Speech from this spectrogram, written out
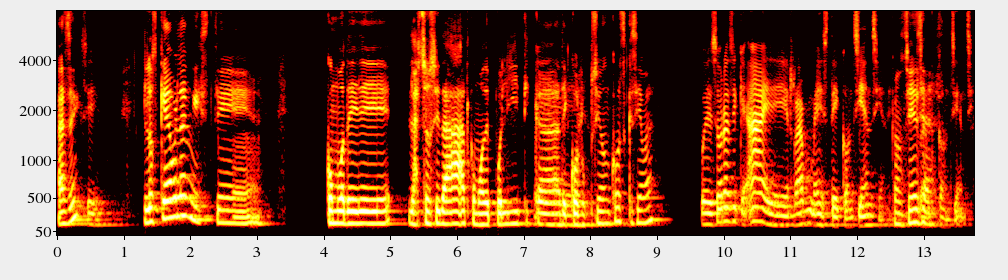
¿Ah, sí? Sí, Los que hablan, este, como de la sociedad, como de política, de Eh. corrupción, ¿cómo es que se llama? Pues ahora sí que, ah, eh, rap, este, conciencia. Conciencia. Conciencia.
